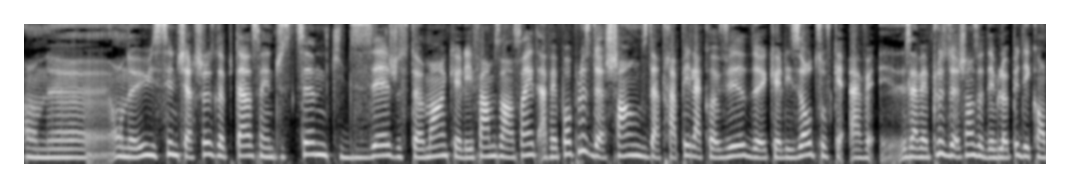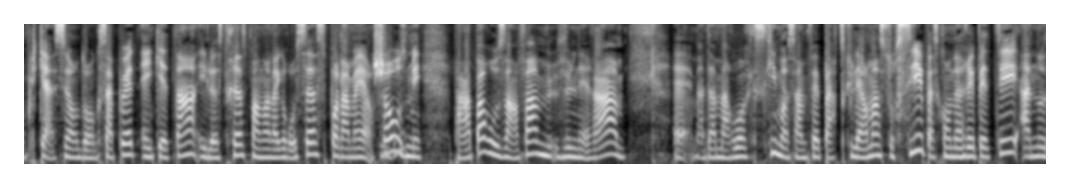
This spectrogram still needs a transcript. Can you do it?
on a, on a eu ici une chercheuse de l'hôpital Sainte-Justine qui disait justement que les femmes enceintes avaient pas plus de chances d'attraper la COVID que les autres, sauf qu'elles avaient, plus de chances de développer des complications. Donc, ça peut être inquiétant et le stress pendant la grossesse, c'est pas la meilleure chose. Mm-hmm. Mais par rapport aux enfants vulnérables, euh, Madame Marois-Risky, moi, ça me fait particulièrement sourciller parce qu'on a répété à nos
